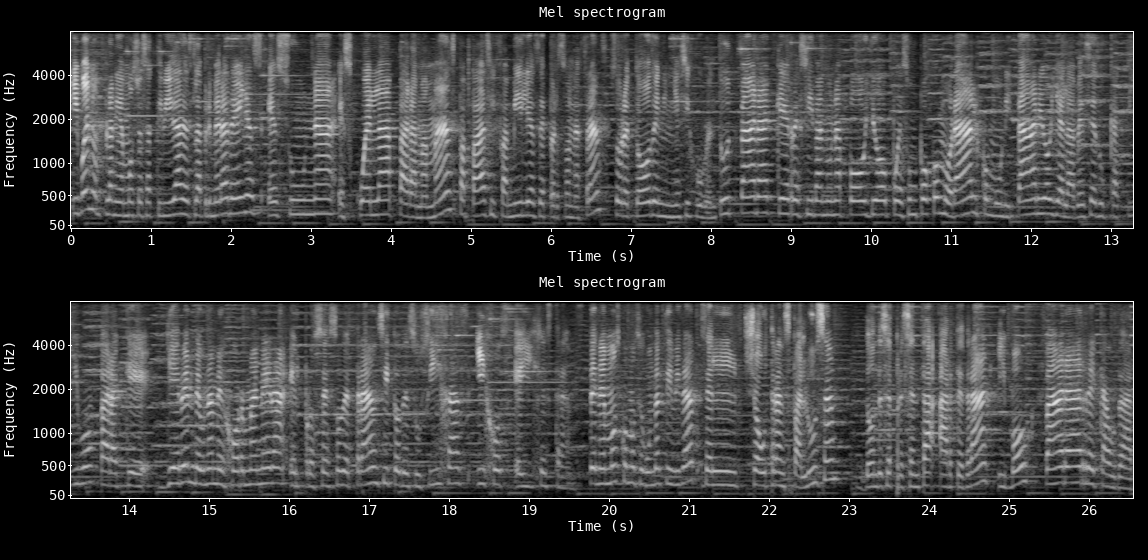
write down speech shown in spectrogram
Y bueno, planeamos las actividades. La primera primera de ellas es una escuela para mamás, papás y familias de personas trans, sobre todo de niñez y juventud, para que reciban un apoyo pues un poco moral, comunitario y a la vez educativo, para que lleven de una mejor manera el proceso de tránsito de sus hijas, hijos e hijas trans. Tenemos como segunda actividad el show Transpalusa, donde se presenta arte drag y Vogue para recaudar.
